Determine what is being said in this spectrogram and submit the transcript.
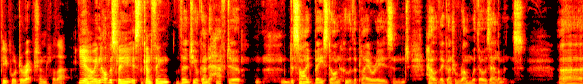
people direction for that. Yeah, I mean, obviously, it's the kind of thing that you're going to have to decide based on who the player is and how they're going to run with those elements. Uh,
